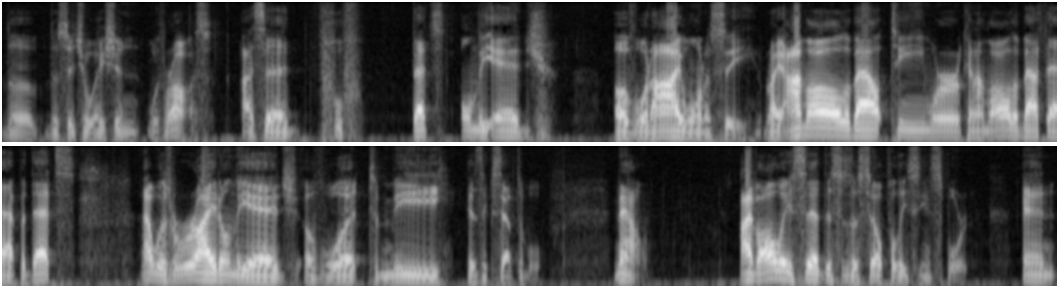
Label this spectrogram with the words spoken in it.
the the situation with Ross. I said "Phew, that's on the edge of what I want to see. Right? I'm all about teamwork and I'm all about that, but that's that was right on the edge of what to me is acceptable. Now, I've always said this is a self-policing sport. And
